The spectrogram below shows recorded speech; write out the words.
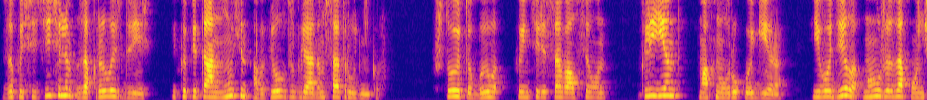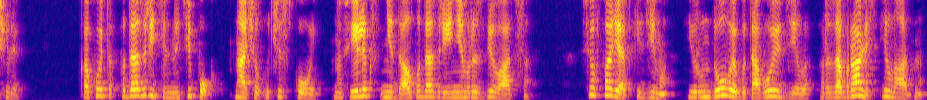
За посетителем закрылась дверь и капитан Мухин обвел взглядом сотрудников. Что это было? поинтересовался он. Клиент, махнул рукой Гера. Его дело мы уже закончили. Какой-то подозрительный типок, начал участковый, но Феликс не дал подозрениям развиваться. Все в порядке, Дима. Ерундовое бытовое дело. Разобрались и ладно.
